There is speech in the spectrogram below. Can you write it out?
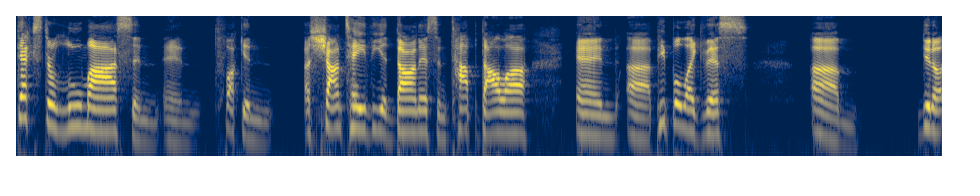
Dexter Lumis and and fucking Ashante the Adonis and Top Dollar and uh, people like this. Um, you know,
